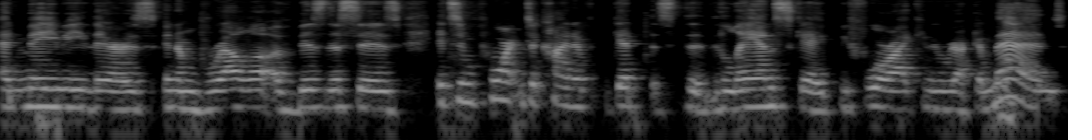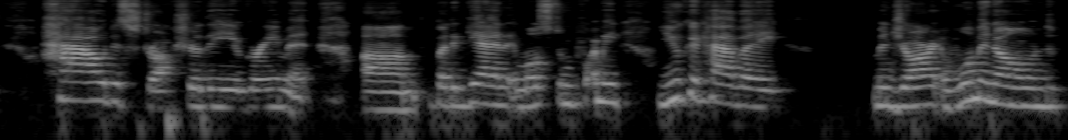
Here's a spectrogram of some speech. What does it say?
and maybe there's an umbrella of businesses. It's important to kind of get this, the, the landscape before i can recommend how to structure the agreement. Um, but again most important i mean you could have a majority a woman owned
